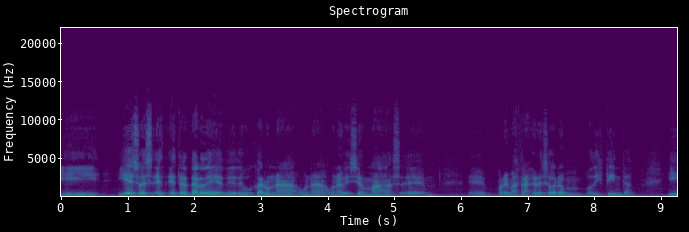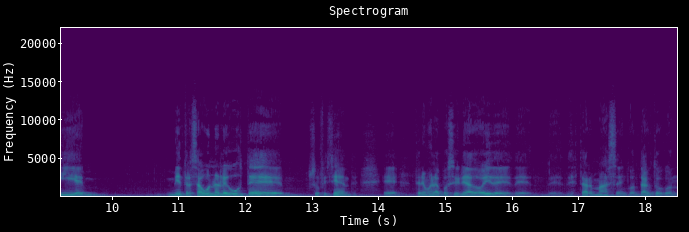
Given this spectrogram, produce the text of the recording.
y, y eso, es, es, tratar de, de, buscar una, una, una, visión más, eh, eh, por ahí más transgresora o, distinta. Y eh, mientras a uno le guste, suficiente. tenemos la posibilidad hoy de estar más en contacto con,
